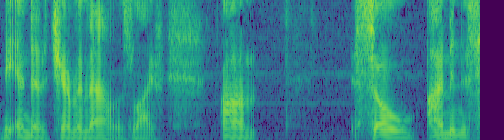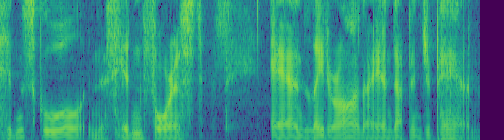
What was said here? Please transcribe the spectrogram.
the end of Chairman Mao's life. Um, so I'm in this hidden school in this hidden forest, and later on I end up in Japan,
